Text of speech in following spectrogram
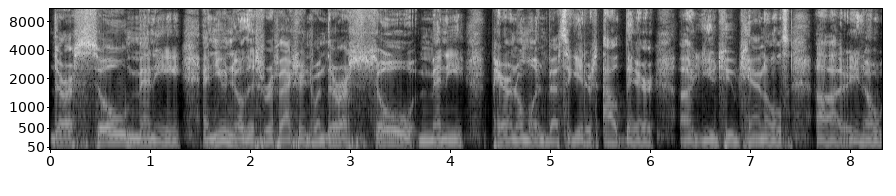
there are so many, and you know this for a fact, Strange One. There are so many paranormal investigators out there, uh, YouTube channels, uh, you know,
